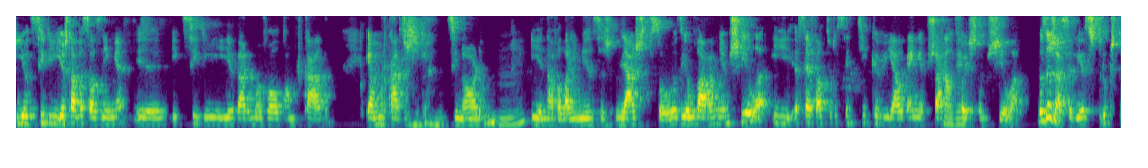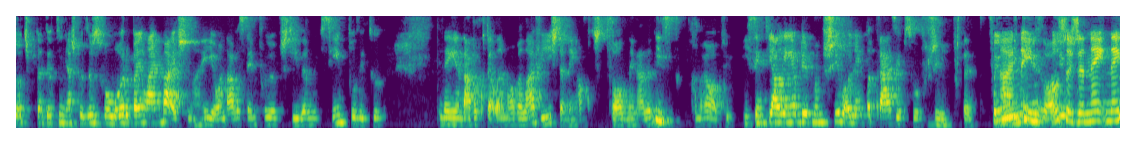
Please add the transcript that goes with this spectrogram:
e eu decidi, eu estava sozinha e, e decidi ir dar uma volta ao mercado. É um mercado gigante, enorme, uhum. e andava lá imensas, milhares de pessoas, e eu levava a minha mochila e a certa altura senti que havia alguém a puxar alguém. foi esta mochila. Mas eu já sabia esses truques todos, portanto eu tinha as coisas de valor bem lá embaixo, não é? E eu andava sempre vestida muito simples e tudo nem andava com o telemóvel à vista, nem óculos de sol, nem nada disso, como é óbvio. E senti alguém abrir uma mochila, olhei para trás e a pessoa fugiu. Portanto, foi ah, nem, episódio. Ou seja, nem, nem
